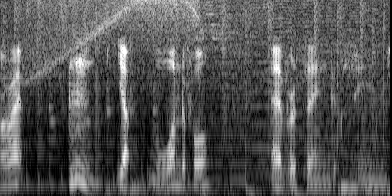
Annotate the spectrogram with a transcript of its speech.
All right. yep. Wonderful. Everything seems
